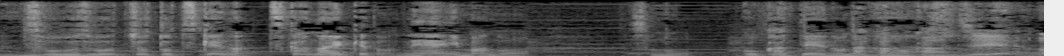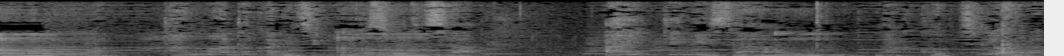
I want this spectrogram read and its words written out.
うん。想像ちょっとつけなつかないけどね今のそのご家庭の中の感じ。うん。たまだから自分がそれでさ、相手にさ、ん。なんかこっちが笑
